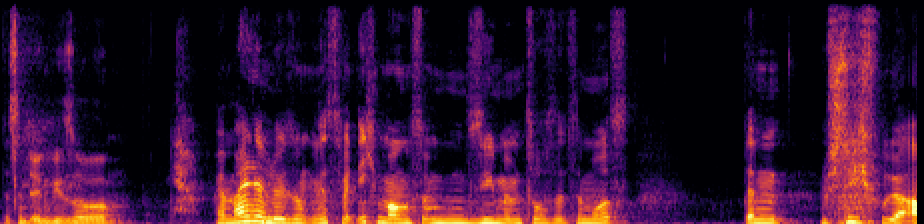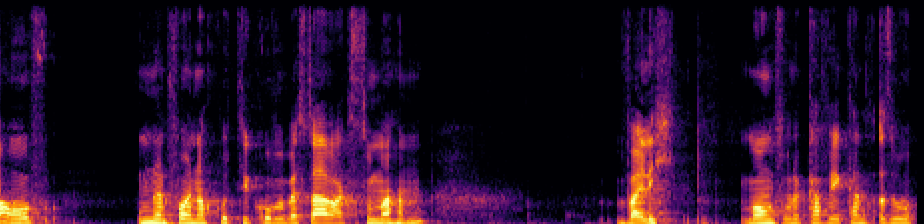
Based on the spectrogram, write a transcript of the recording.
Das sind irgendwie so, Weil meine Lösung ist, wenn ich morgens um sieben im Zug sitzen muss, dann stehe ich früher auf, um dann vorher noch kurz die Kurve bei Starbucks zu machen. Weil ich morgens ohne Kaffee kann, also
